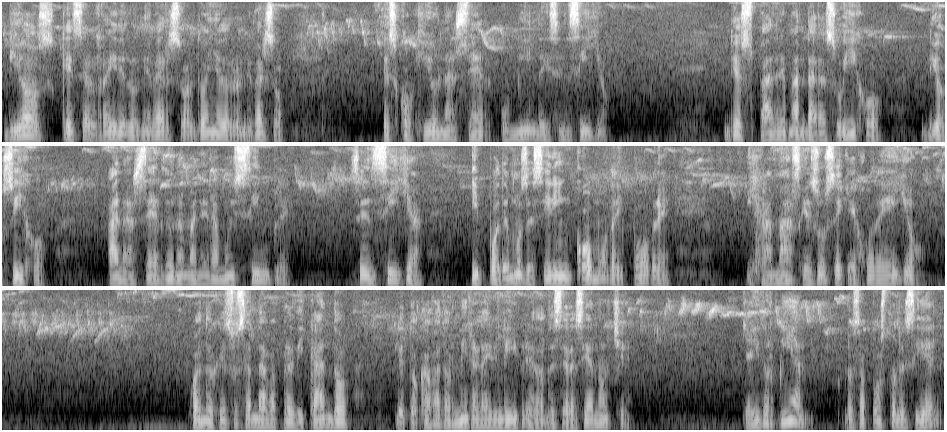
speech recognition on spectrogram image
Dios, que es el Rey del universo, el dueño del universo, escogió nacer humilde y sencillo. Dios Padre mandara a su Hijo, Dios Hijo, a nacer de una manera muy simple, sencilla y podemos decir incómoda y pobre. Y jamás Jesús se quejó de ello. Cuando Jesús andaba predicando, le tocaba dormir al aire libre donde se le hacía noche. Y ahí dormían los apóstoles y él.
